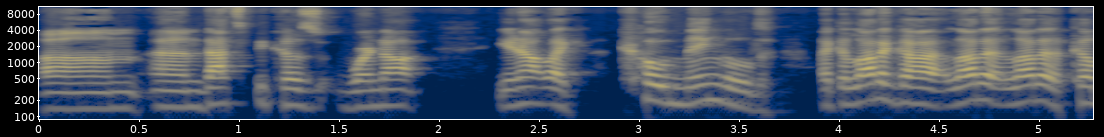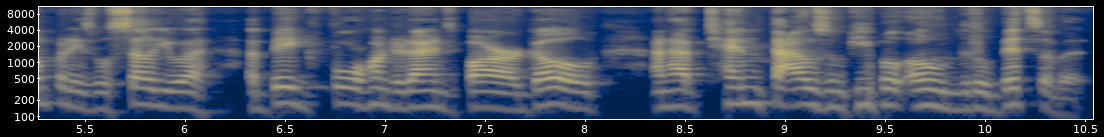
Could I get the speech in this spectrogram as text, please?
Um, and that's because we're not, you're not like commingled. Like a lot of guy, a lot of a lot of companies will sell you a, a big 400 ounce bar of gold and have 10,000 people own little bits of it.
